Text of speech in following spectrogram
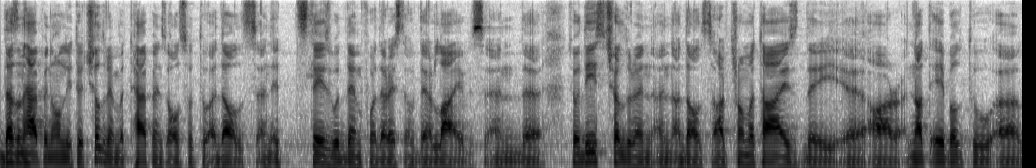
doesn't happen only to children, but happens also to adults, and it stays with them for the rest of their lives. And uh, so these children and adults are traumatized. They uh, are not able to uh, uh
